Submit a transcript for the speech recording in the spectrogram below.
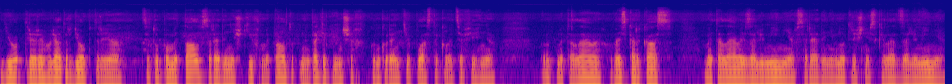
Діоптрія, регулятор діоптрія це тупо метал, всередині шкіф метал, тобто не так, як в інших конкурентів пластикова ця фігня. Тут металеве, весь каркас металевий з алюмінія всередині, внутрішній скелет з алюмінія,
